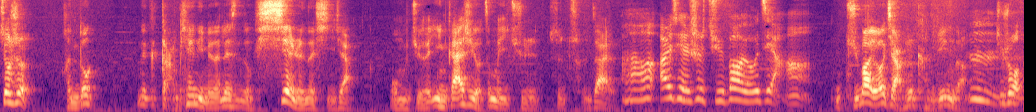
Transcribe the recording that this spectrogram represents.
就是很多那个港片里面的类似那种线人的形象，我们觉得应该是有这么一群人是存在的啊，而且是举报有奖，举报有奖是肯定的。嗯，就说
